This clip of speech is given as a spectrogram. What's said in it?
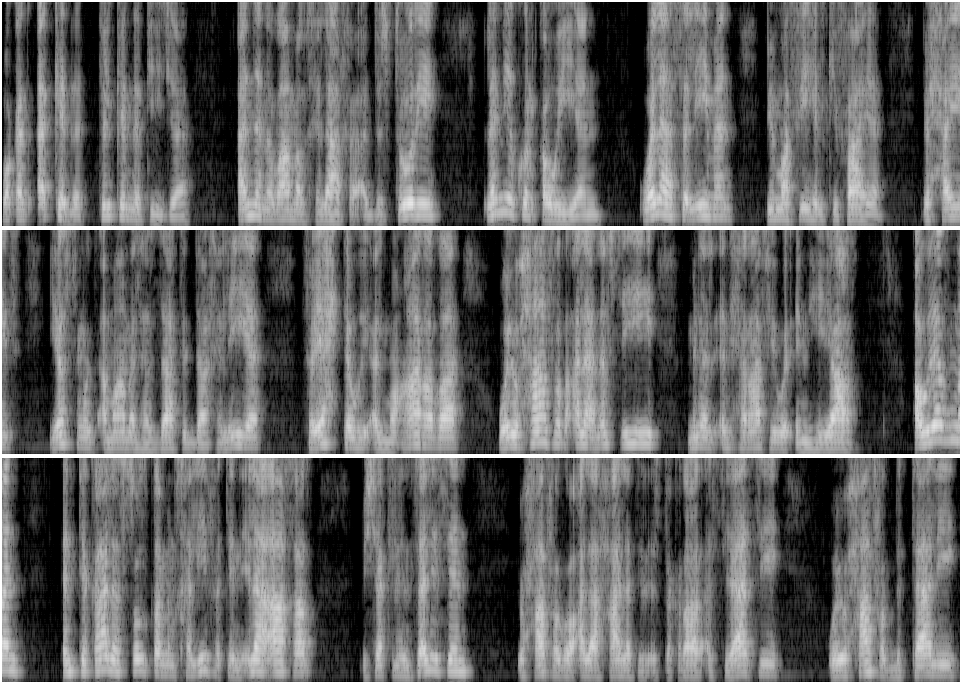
وقد أكدت تلك النتيجة أن نظام الخلافة الدستوري لم يكن قويا ولا سليما بما فيه الكفاية بحيث يصمد أمام الهزات الداخلية فيحتوي المعارضة ويحافظ على نفسه من الانحراف والانهيار أو يضمن انتقال السلطة من خليفة إلى آخر بشكل سلس يحافظ على حالة الاستقرار السياسي ويحافظ بالتالي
